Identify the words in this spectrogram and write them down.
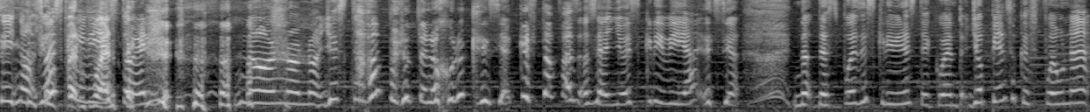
Sí. no, yo escribí esto, Eri. No, no, no, yo estaba, pero te lo juro que decía, ¿qué está pasando? O sea, yo escribía, decía, después de escribir este cuento, yo pienso que fue una,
